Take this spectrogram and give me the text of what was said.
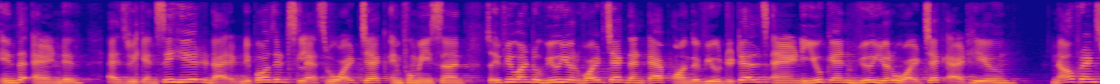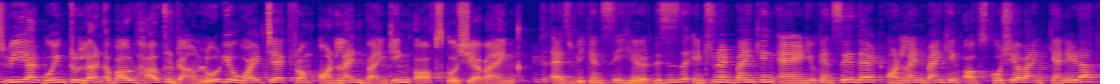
in the end. As we can see here direct deposit slash void check information. So if you want to view your void check then tap on the view details and you can view your void check at here. Now friends, we are going to learn about how to download your void check from online banking of Scotiabank. As we can see here, this is the internet banking and you can say that online banking of Scotiabank Canada,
